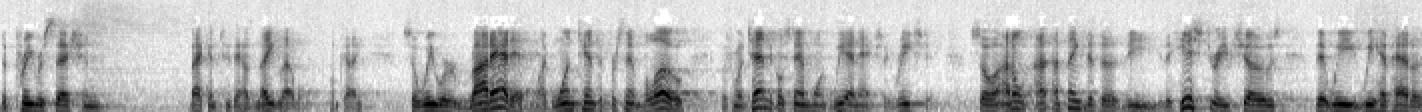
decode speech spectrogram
the pre-recession back in 2008 level. Okay, so we were right at it, like one tenth of a percent below, but from a technical standpoint, we hadn't actually reached it. So I don't. I think that the, the, the history shows that we, we have had a,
